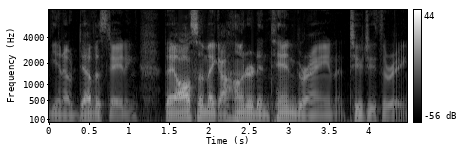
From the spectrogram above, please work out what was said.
you know devastating. They also make a 110 grain 223.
